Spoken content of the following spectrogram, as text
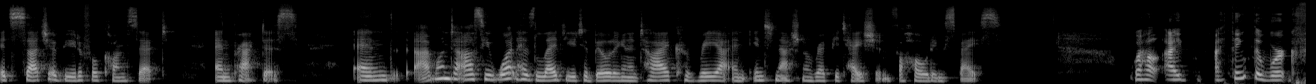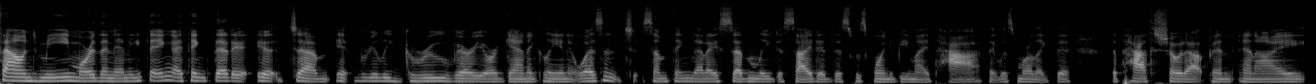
It's such a beautiful concept and practice and I want to ask you what has led you to building an entire career and international reputation for holding space? Well, I I think the work found me more than anything. I think that it it um, it really grew very organically, and it wasn't something that I suddenly decided this was going to be my path. It was more like the the path showed up and and I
